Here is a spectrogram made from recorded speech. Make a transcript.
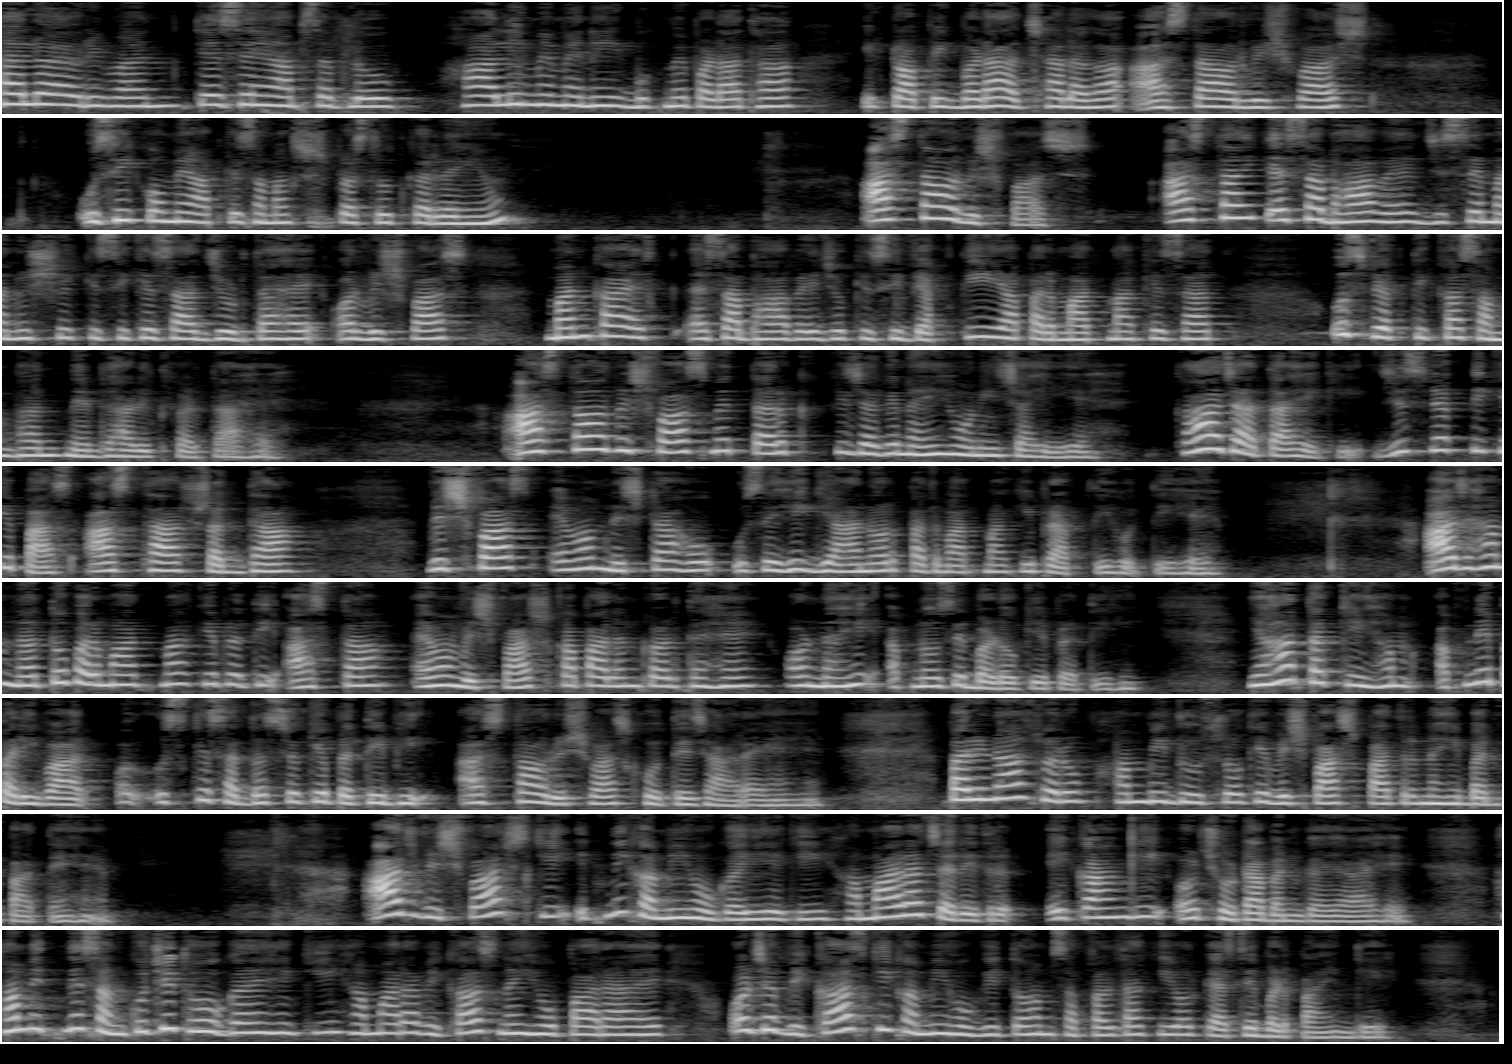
Hello everyone कैसे हैं आप सब लोग? हाल ही में मैंने एक बुक में पढ़ा था। एक टॉपिक बड़ा अच्छा लगा, आस्था और विश्वास। उसी को मैं आपके समक्ष प्रस्तुत कर रही हूँ। आस्था और विश्वास। आस्था एक ऐसा भाव है जिससे मनुष्य किसी के साथ जुड़ता है और विश्वास मन का ऐसा भाव है जो किसी व्यक्ति या परमात्मा के साथ उस व्यक्ति का संबंध निर्धारित करता है। आस्था और विश्वास में तर्क की जगह नहीं होनी चाहिए। कहा जाता है कि जिस व्यक्ति के पास आस्था, श्रद्धा, विश्वास एवं निष्ठा हो, उसे ही ज्ञान और परमात्मा की प्राप्ति होती है। आज हम न तो परमात्मा के प्रति आस्था एवं विश्वास का पालन करते हैं और न ही अपनों से बड़ों के प्रति ही। यहाँ तक कि हम अपने परिवार और उसके सदस्यों के प्रति भी आस्था और विश्वास खोते जा रहे हैं। परिणाम स्वरूप हम भी दूसरों के विश्वास पात्र नहीं बन पाते हैं। आज विश्वास की इतनी कमी हो गई है कि हमारा चरित्र एकांगी और छोटा बन गया है। हम इतने संकुचित हो गए हैं कि हमारा विकास नहीं हो पा रहा है और जब विकास की कमी होगी तो हम सफलता की ओर कैसे बढ़ पाएँगे?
